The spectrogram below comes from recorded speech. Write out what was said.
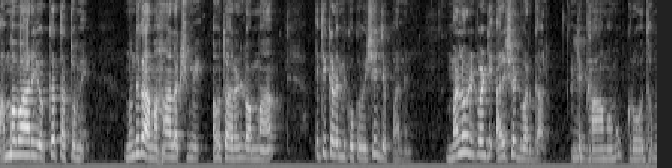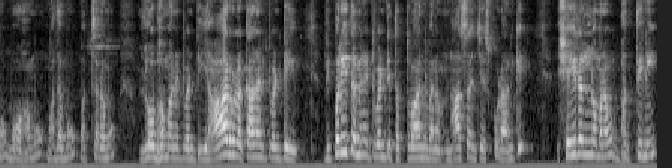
అమ్మవారి యొక్క తత్వమే. ముందుగా మహాలక్ష్మి అవతారంలో అమ్మ. అయితే ఇక్కడ మీకు ఒక విషయం చెప్పాలి నేను. మనలో ఉన్నటువంటి అరిషడ్ వర్గాలు అంటే కామము క్రోధము మోహము మదము మత్సరము లోభం అనేటువంటి ఆరు రకాలైనటువంటి విపరీతమైనటువంటి తత్వాన్ని మనం నాశనం చేసుకోవడానికి శరీరంలో మనం భక్తిని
